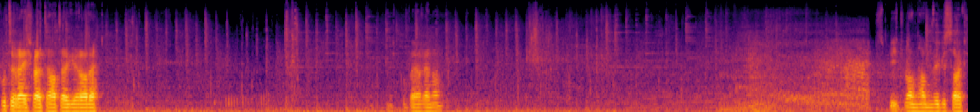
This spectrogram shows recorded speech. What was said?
Gute Reichweite hat er gerade. Nicht vorbei rennen. Speedrun haben wir gesagt.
